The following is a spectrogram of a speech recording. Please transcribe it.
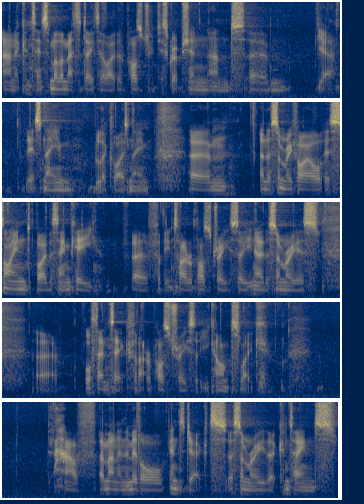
and it contains some other metadata like the repository description and um, yeah, its name, localized name. Um, and the summary file is signed by the same key uh, for the entire repository, so you know the summary is uh, authentic for that repository, so that you can't like have a man in the middle interject a summary that contains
